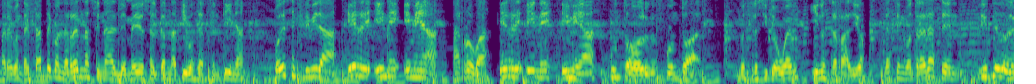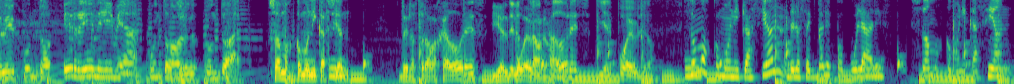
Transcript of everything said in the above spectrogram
Para contactarte con la Red Nacional de Medios Alternativos de Argentina, podés escribir a rnma.rnma.org.ar. Nuestro sitio web y nuestra radio las encontrarás en www.rnma.org.ar. Somos comunicación. De los trabajadores y el de pueblo. los trabajadores y el pueblo. Somos comunicación de los sectores populares. Somos comunicación,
